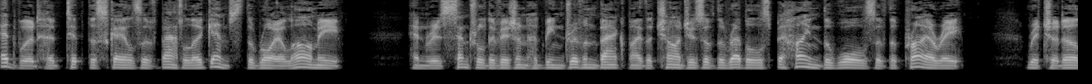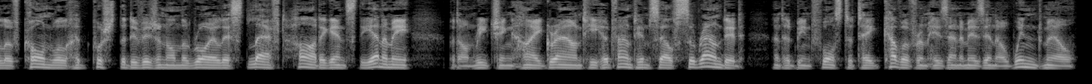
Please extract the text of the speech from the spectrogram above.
Edward had tipped the scales of battle against the royal army. Henry's central division had been driven back by the charges of the rebels behind the walls of the priory. Richard Earl of Cornwall had pushed the division on the royalist left hard against the enemy, but on reaching high ground he had found himself surrounded and had been forced to take cover from his enemies in a windmill.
